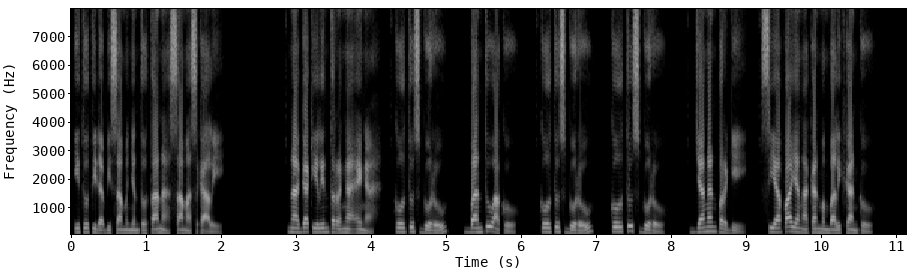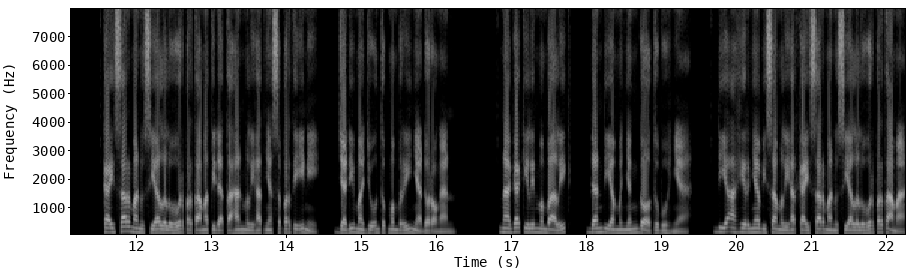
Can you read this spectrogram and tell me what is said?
itu tidak bisa menyentuh tanah sama sekali. Naga kilin terengah-engah. Kultus guru, bantu aku. Kultus guru, kultus guru. Jangan pergi. Siapa yang akan membalikkanku? Kaisar manusia leluhur pertama tidak tahan melihatnya seperti ini, jadi maju untuk memberinya dorongan. Naga kilin membalik, dan dia menyenggol tubuhnya. Dia akhirnya bisa melihat kaisar manusia leluhur pertama,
